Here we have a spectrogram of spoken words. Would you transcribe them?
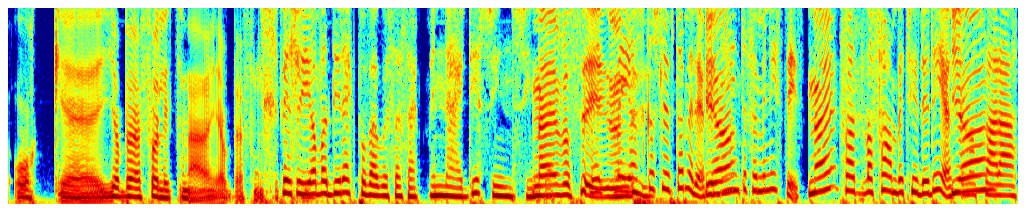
och eh, jag börjar få lite sån här, jag börjar få Vet du, jag var direkt på väg att säga så här, men nej det syns inte. Nej, precis. Men, men jag ska sluta med det, för ja. det är inte feministiskt. Nej. För att, vad fan betyder det? Som ja. att så här,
